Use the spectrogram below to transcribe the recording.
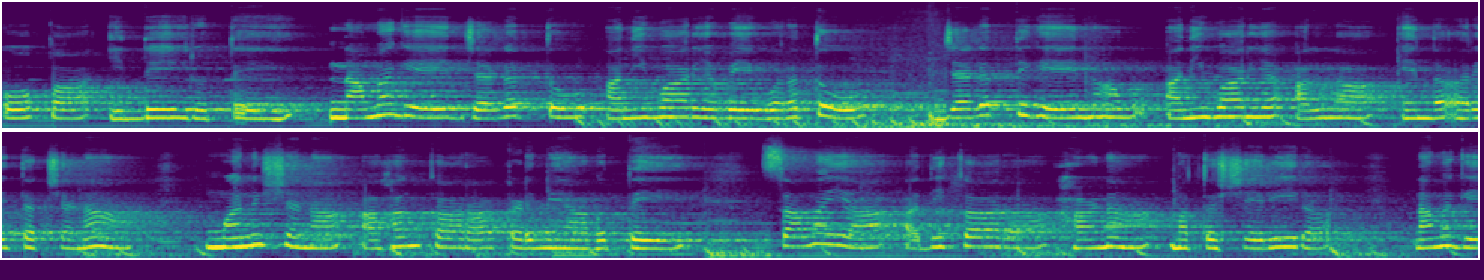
ಕೋಪ ಇದ್ದೇ ಇರುತ್ತೆ. ನಮಗೆ ಜಗತ್ತು ಅನಿವಾರ್ಯವೇ ಹೊರತು ಜಗತ್ತಿಗೆ ನಾವು ಅನಿವಾರ್ಯ ಅಲ್ಲ ಎಂದು ಅರಿತ ಕ್ಷಣ ಮನುಷ್ಯನ ಅಹಂಕಾರ ಕಡಿಮೆಯಾಗುತ್ತೆ ಸಮಯ, ಅಧಿಕಾರ, ಹಣ ಮತ್ತು ಶರೀರ ನಮಗೆ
